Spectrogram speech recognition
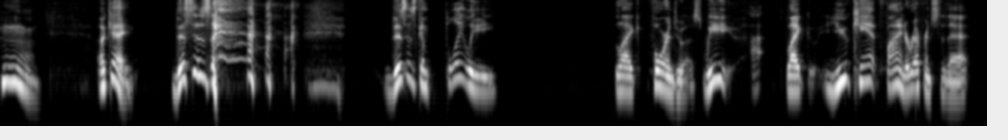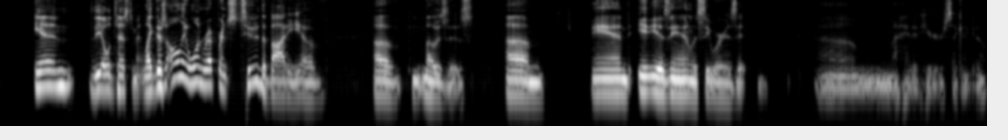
Hmm. Okay, this is this is completely like foreign to us. We I, like you can't find a reference to that in the Old Testament. Like there's only one reference to the body of of Moses. Um and it is in let's see where is it? Um I had it here a second ago.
